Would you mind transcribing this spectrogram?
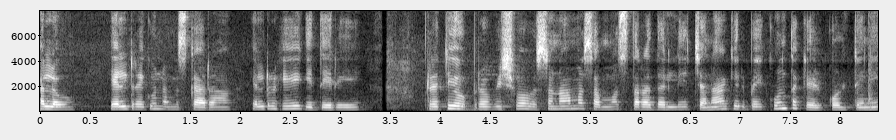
ಹಲೋ, ಎಲ್ರಿಗೂ ನಮಸ್ಕಾರ. ಎಲ್ಲರೂ ಹೇಗಿದ್ದೀರಿ? ಪ್ರತಿಯೊಬ್ಬರು ವಿಶ್ವ ವಸುನಾಮ ಸಂವತ್ಸರದಲ್ಲಿ ಚೆನ್ನಾಗಿರಬೇಕು ಅಂತ ಕೇಳ್ಕೊಳ್ತೀನಿ.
